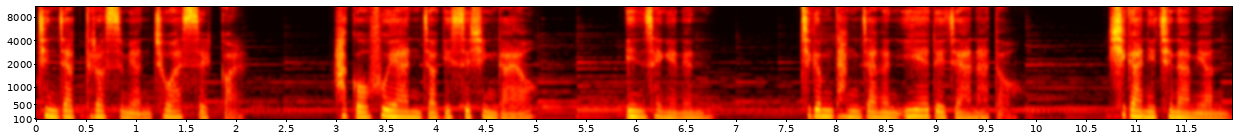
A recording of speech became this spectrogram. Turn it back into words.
진작 들었으면 좋았을 걸 하고 후회한 적 있으신가요? 인생에는 지금 당장은 이해되지 않아도 시간이 지나면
